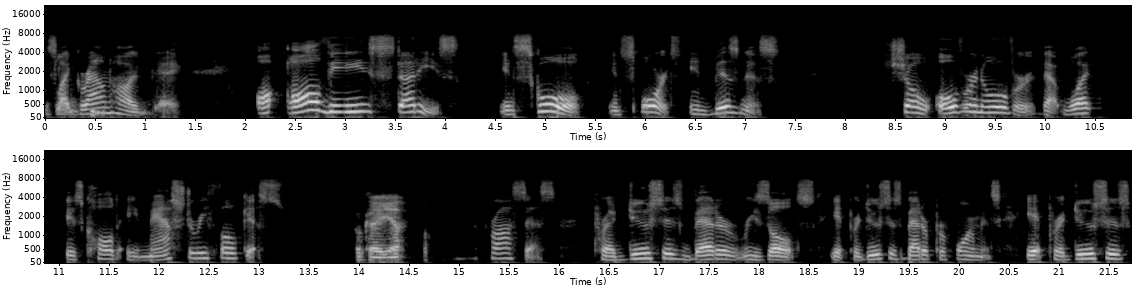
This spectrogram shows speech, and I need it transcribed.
It's like Groundhog Day. All, all these studies in school, in sports, in business show over and over that what is called a mastery focus. Okay, yeah process produces better results. It produces better performance. It produces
